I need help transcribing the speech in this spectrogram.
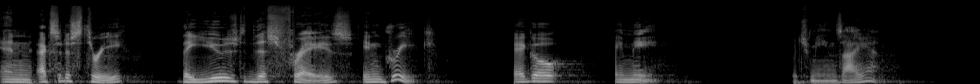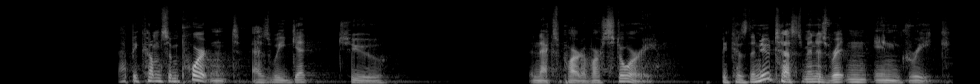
in Exodus 3, they used this phrase in Greek ego eimi, which means I am. That becomes important as we get to the next part of our story, because the New Testament is written in Greek.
